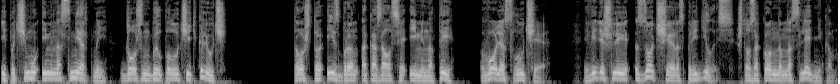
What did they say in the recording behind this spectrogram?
И почему именно смертный должен был получить ключ? То, что избран оказался именно ты, воля случая. Видишь ли, зодчая распорядилась, что законным наследником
